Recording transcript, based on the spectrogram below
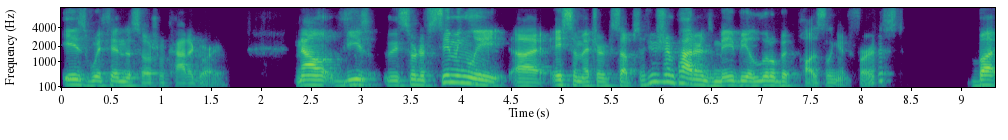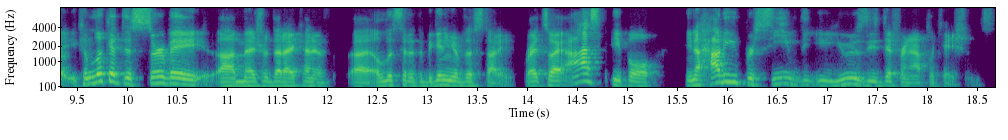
is within the social category. Now, these, these sort of seemingly uh, asymmetric substitution patterns may be a little bit puzzling at first. But you can look at this survey uh, measure that I kind of uh, elicited at the beginning of this study, right? So I asked people, you know, how do you perceive that you use these different applications,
